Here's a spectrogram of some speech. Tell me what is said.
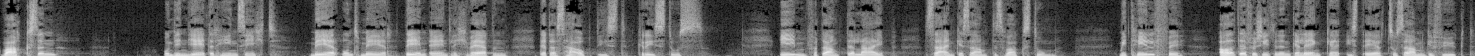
wachsen und in jeder Hinsicht mehr und mehr dem ähnlich werden, der das Haupt ist, Christus. Ihm verdankt der Leib sein gesamtes Wachstum. Mit Hilfe all der verschiedenen Gelenke ist er zusammengefügt.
